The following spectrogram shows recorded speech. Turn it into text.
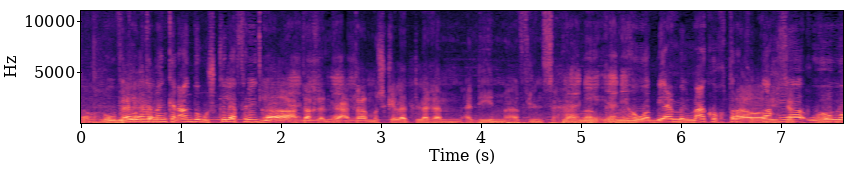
طبعا وبيقول كمان كان عنده مشكلة في رجله آه يعني أعتقد يعني اعتقد مشكلة لغم قديم في الانسحاب يعني. يعني هو بيعمل معاكم اختراق آه، الضاحيه هو وهو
